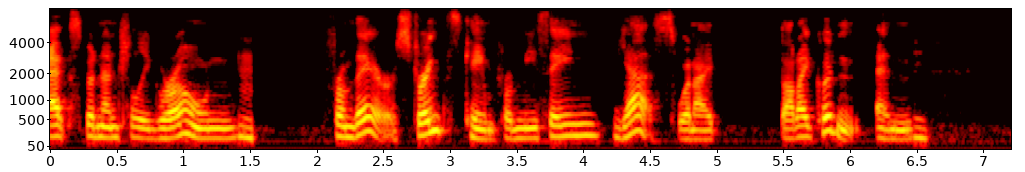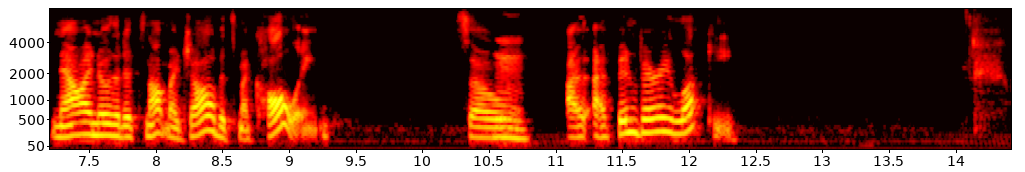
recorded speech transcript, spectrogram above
exponentially grown mm. From there strengths came from me saying yes when i thought i couldn't and mm. now i know that it's not my job it's my calling so mm. I, have been very lucky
